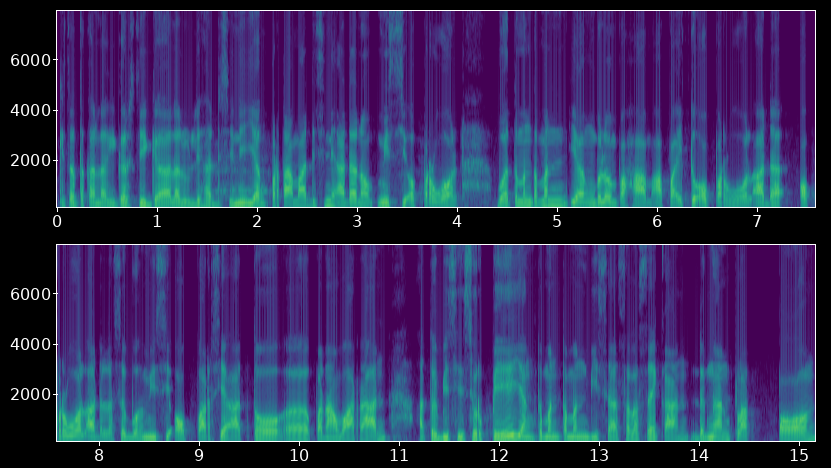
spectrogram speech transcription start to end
Kita tekan lagi garis tiga lalu lihat di sini. Yang pertama di sini ada misi overwall buat teman-teman yang belum paham apa itu overwall ada overwall adalah sebuah misi offers ya atau e, penawaran atau misi survei yang teman-teman bisa selesaikan dengan platform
